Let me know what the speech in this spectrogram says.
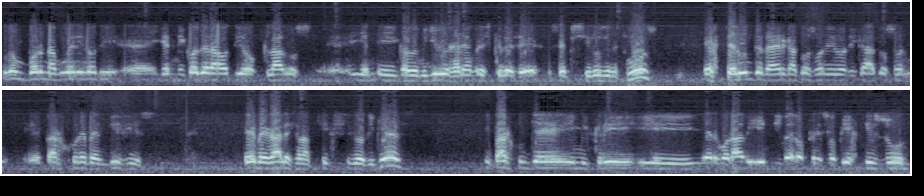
αυτό που μπορούμε να πούμε είναι ότι ε, γενικότερα ότι ο κλάδος, ε, η γεν- η οικονομική βιομηχανία βρίσκεται σε, σε ψηλούς ρυθμούς, εκτελούνται τα έργα τόσο ιδιωτικά, τόσο υπάρχουν επενδύσεις και μεγάλες αναπτύξεις ιδιωτικές, υπάρχουν και οι μικροί οι εργολάβοι, οι developers οι οποίοι χτίζουν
